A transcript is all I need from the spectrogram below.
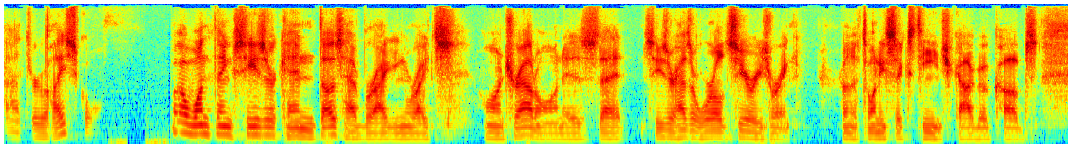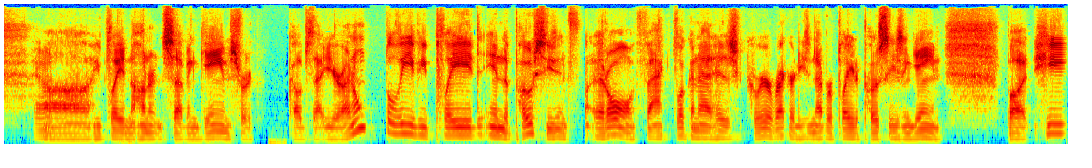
uh, through high school. Well, one thing Szczur can does have bragging rights on Trout on is that Szczur has a World Series ring from the 2016 Chicago Cubs. Yeah. Uh, he played in 107 games for Cubs that year. I don't believe he played in the postseason at all. In fact, looking at his career record, he's never played a postseason game. But he,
